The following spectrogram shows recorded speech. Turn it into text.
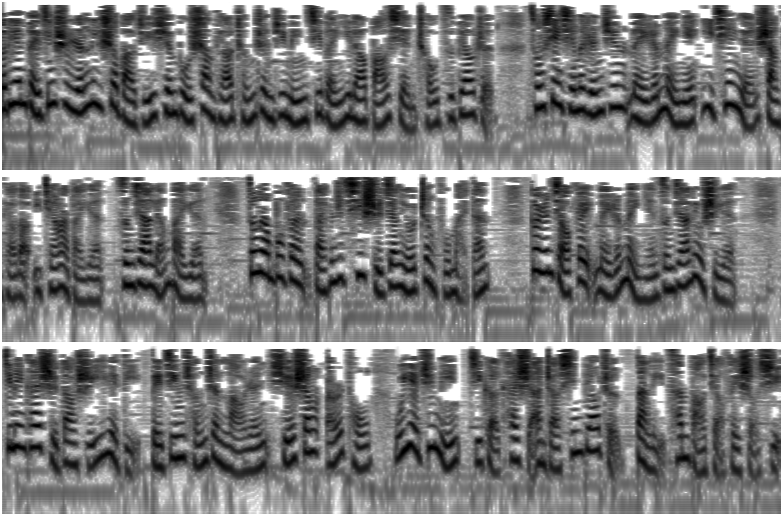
昨天，北京市人力社保局宣布上调城镇居民基本医疗保险筹资标准，从现行的人均每人每年一千元上调到一千二百元，增加两百元，增量部分百分之七十将由政府买单，个人缴费每人每年增加六十元。今天开始到十一月底，北京城镇老人、学生、儿童、无业居民即可开始按照新标准办理参保缴费手续。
